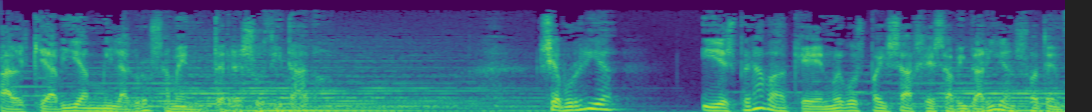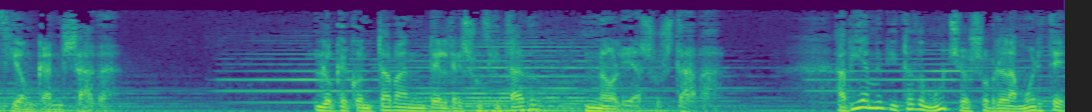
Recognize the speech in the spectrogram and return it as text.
al que había milagrosamente resucitado. Se aburría y esperaba que nuevos paisajes avivarían su atención cansada. Lo que contaban del resucitado no le asustaba. Había meditado mucho sobre la muerte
